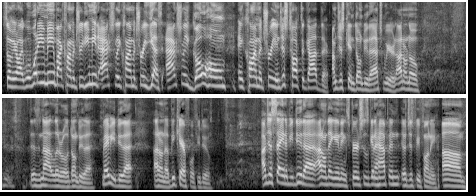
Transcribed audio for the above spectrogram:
Some of you are like, well, what do you mean by climb a tree? Do you mean actually climb a tree? Yes, actually go home and climb a tree and just talk to God there. I'm just kidding. Don't do that. That's weird. I don't know. This is not literal. Don't do that. Maybe you do that. I don't know. Be careful if you do. I'm just saying, if you do that, I don't think anything spiritual is going to happen. It'll just be funny. Um,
